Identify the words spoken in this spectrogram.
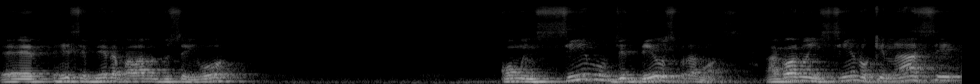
é, receber a palavra do Senhor como ensino de Deus para nós. Agora, o ensino que nasce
